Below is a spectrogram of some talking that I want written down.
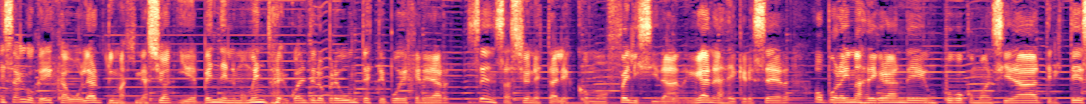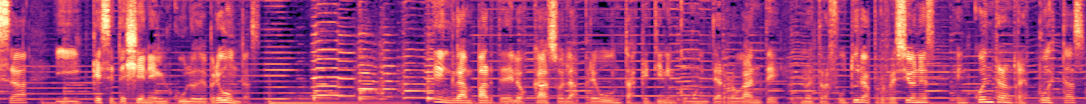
es algo que deja volar tu imaginación y depende del momento en el cual te lo preguntes te puede generar sensaciones tales como felicidad, ganas de crecer o por ahí más de grande un poco como ansiedad, tristeza y que se te llene el culo de preguntas. En gran parte de los casos las preguntas que tienen como interrogante nuestras futuras profesiones encuentran respuestas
